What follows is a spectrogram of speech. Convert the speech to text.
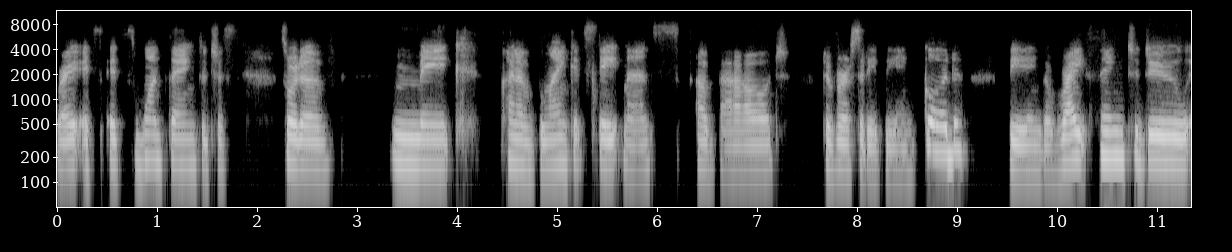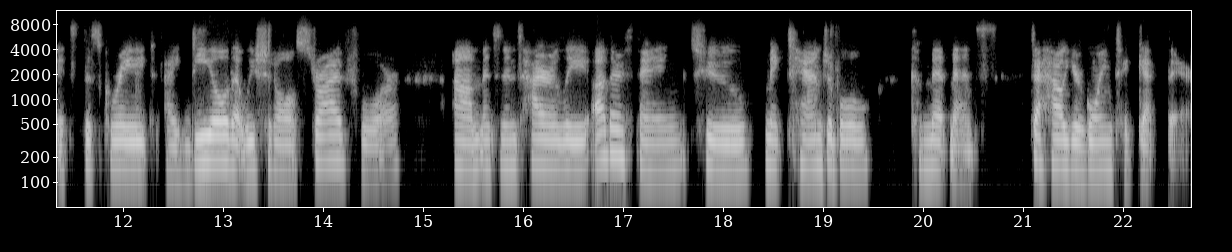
right? It's it's one thing to just sort of make kind of blanket statements about diversity being good, being the right thing to do. It's this great ideal that we should all strive for. Um, it's an entirely other thing to make tangible commitments to how you're going to get there.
